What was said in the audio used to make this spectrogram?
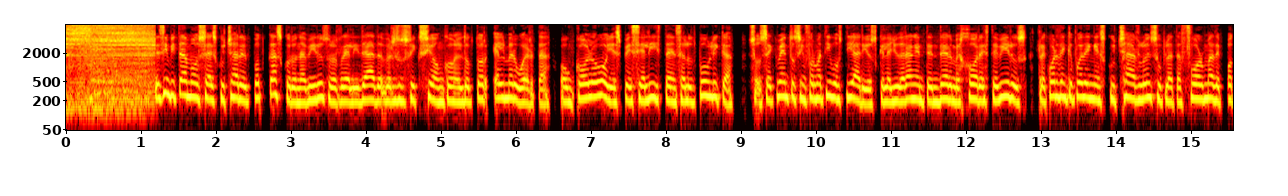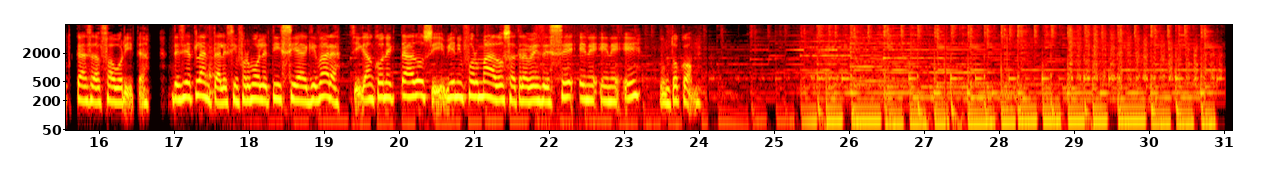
Les invitamos a escuchar el podcast Coronavirus, Realidad versus Ficción con el doctor Elmer Huerta, oncólogo y especialista en salud pública. Son segmentos informativos diarios que le ayudarán a entender mejor este virus. Recuerden que pueden escucharlo en su plataforma de podcast favorita. Desde Atlanta les informó Leticia Guevara. Sigan conectados y bien informados a través de cnne.com.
